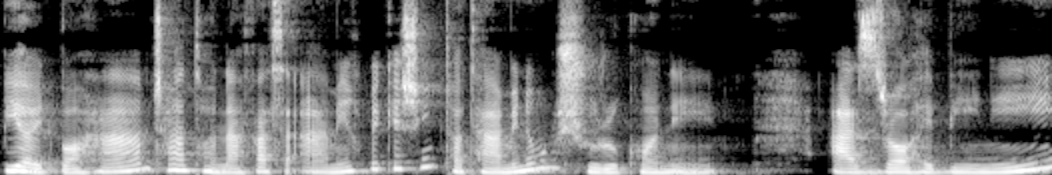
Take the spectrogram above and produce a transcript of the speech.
بیایید با هم چند تا نفس عمیق بکشیم تا تمرینمون رو شروع کنیم. از راه بینی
